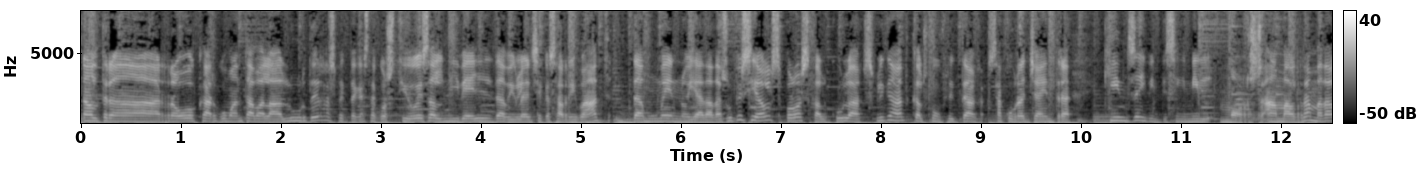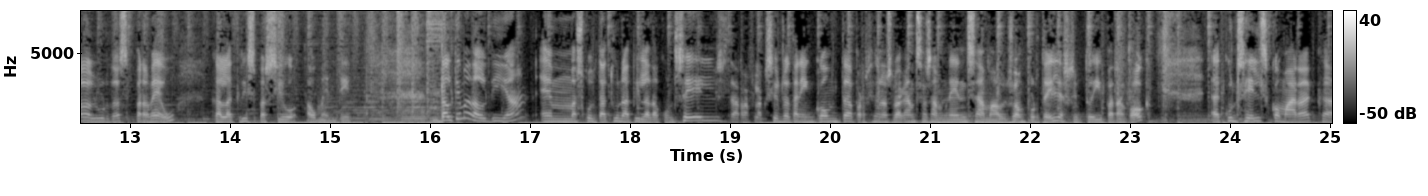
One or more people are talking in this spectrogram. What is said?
Una altra raó que argumentava la Lourdes respecte a aquesta qüestió és el nivell de violència que s'ha arribat. De moment no hi ha dades oficials, però es calcula, ha explicat, que el conflicte s'ha cobrat ja entre 15 i 25.000 morts. Amb el ramadà, la Lourdes preveu que la crispació augmenti. Del tema del dia hem escoltat una pila de consells, de reflexions a tenir en compte per fer unes vacances amb nens amb el Joan Portell, escriptor i pedagog. Eh, consells com ara que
